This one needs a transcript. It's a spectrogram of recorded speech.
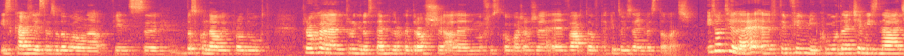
i z każdej jestem zadowolona, więc e, doskonały produkt. Trochę trudniej dostępny, trochę droższy, ale mimo wszystko uważam, że e, warto w takie coś zainwestować. I to tyle e, w tym filmiku. Dajcie mi znać,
